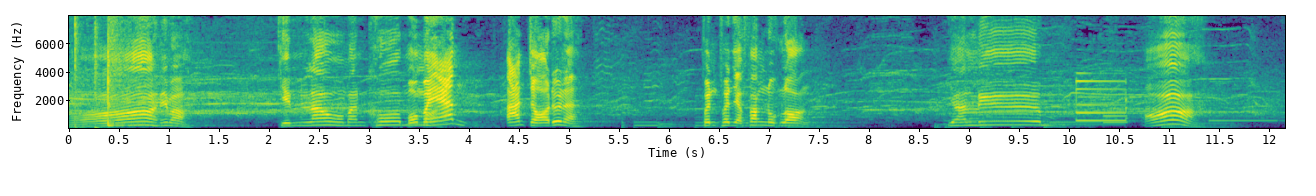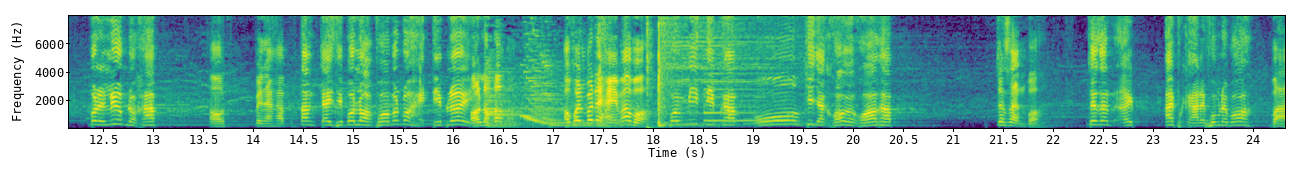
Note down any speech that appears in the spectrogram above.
อ๋อ นี่บ่ากินเหล้ามันโคมโบแมนอ่านจอด้วยนะเพิ่นเพิ่นอยากฟังนุกลอง อย่าลืม อ๋อบ่ได้ลืมหรอกครับ เอา เป็นยังครับตั้งใจสิบ่หลอกพอมันบ่ให้ติบเลยเอาเหรอเอาเพิ่นไม่ได้ให้มาบ่บ่มีติบครับโอ้ที่อยากขอก็ขอครับจังสันบ่แต่ท่านไอ้ไอ้ประกาศให้ผมได้บ่ว่า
